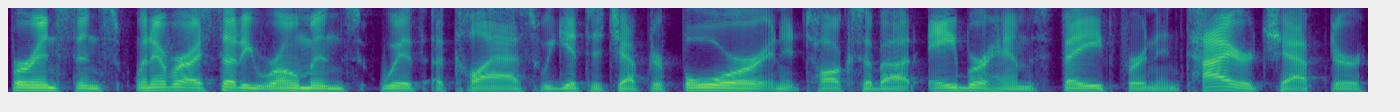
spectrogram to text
For instance, whenever I study Romans with a class, we get to chapter 4 and it talks about Abraham's faith for an entire chapter.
